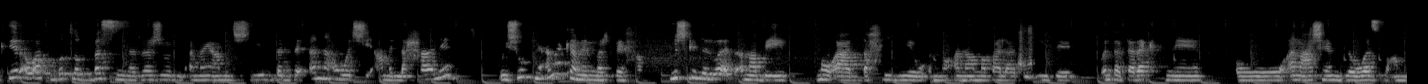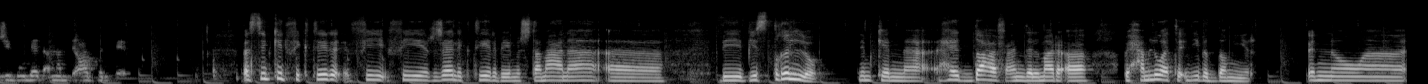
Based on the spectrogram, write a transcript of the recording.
كثير أوقات بطلب بس من الرجل أنا يعمل شيء بدي أنا أول شيء أعمل لحالي ويشوفني أنا كمان مرتاحة. مش كل الوقت أنا بموقع الضحية وإنه أنا ما طالع بإيدي وأنت تركتني وأنا عشان تجوزت وعم جيب أولاد أنا بدي أقعد بالبيت. بس يمكن في كثير في في رجال كثير بمجتمعنا آه بيستغلوا يمكن هيك ضعف عند المرأة بيحملوها تأديب الضمير. إنه آه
